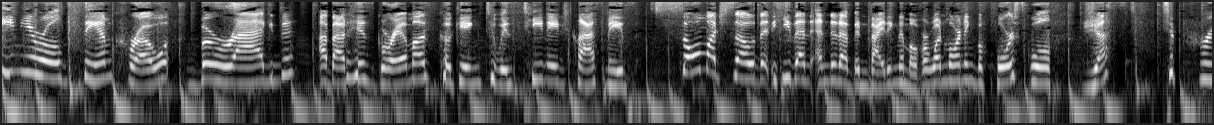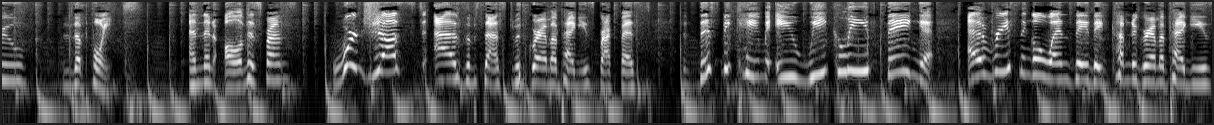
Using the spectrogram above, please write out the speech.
18 year old Sam Crow bragged about his grandma's cooking to his teenage classmates, so much so that he then ended up inviting them over one morning before school just to prove the point. And then all of his friends were just as obsessed with Grandma Peggy's breakfast this became a weekly thing. Every single Wednesday, they'd come to Grandma Peggy's.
